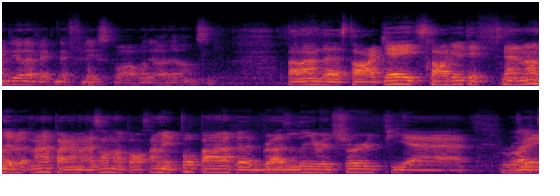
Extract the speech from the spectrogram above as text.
un deal avec Netflix pour avoir des redevances. Parlant de Stargate, Stargate est finalement en développement par Amazon en passant, mais pas par euh, Bradley Richard puis euh, Right.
